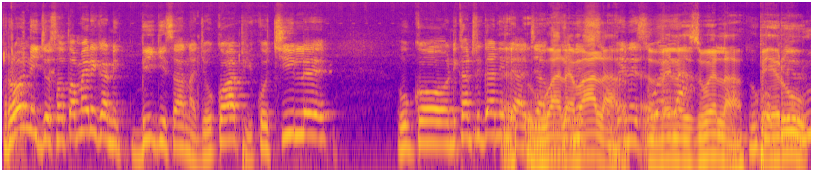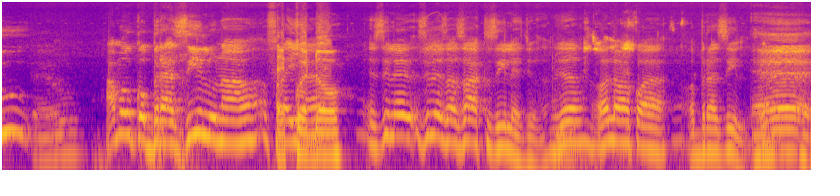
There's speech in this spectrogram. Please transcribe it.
Roni jo south america ni bigi sana jo. Uko wapi? Uko chile? Uko ni country gani ile ajabu? Guatemala Venezuela, venezuela uko peru. Ama uko brazil unafurahia? Ecuador. Zile zile za zak zile jo Unajua, wale wako wa wa brazil. Eh,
